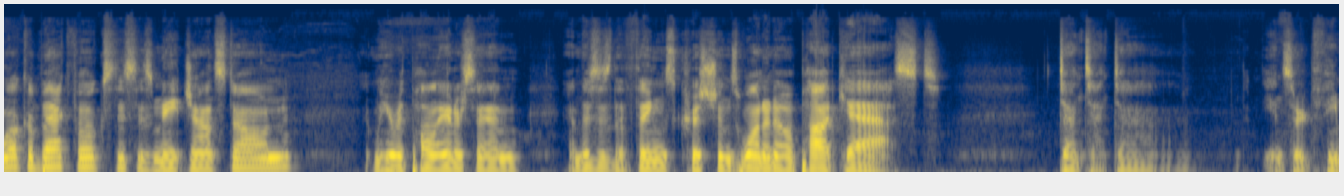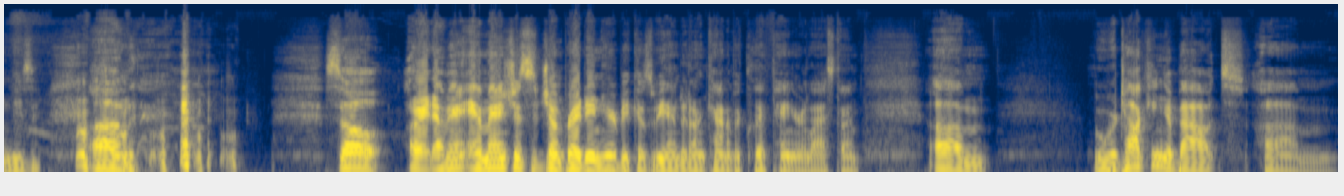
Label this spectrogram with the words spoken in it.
welcome back, folks. This is Nate Johnstone. I'm here with Paul Anderson, and this is the Things Christians Want to Know podcast. Dun dun dun. Insert theme music. Um, so, all right, I'm, I'm anxious to jump right in here because we ended on kind of a cliffhanger last time. Um, we were talking about um,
